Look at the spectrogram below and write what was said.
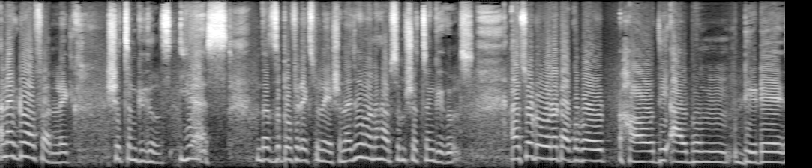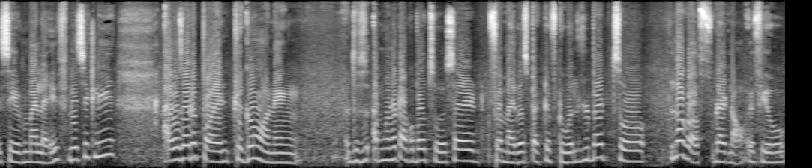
and I like to have fun. Like, shits and giggles. Yes, that's the perfect explanation. I just want to have some shits and giggles. I also do want to talk about how the album D Day saved my life. Basically, I was at a point, trigger warning this I'm going to talk about suicide from my perspective too a little bit. So log off right now if you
